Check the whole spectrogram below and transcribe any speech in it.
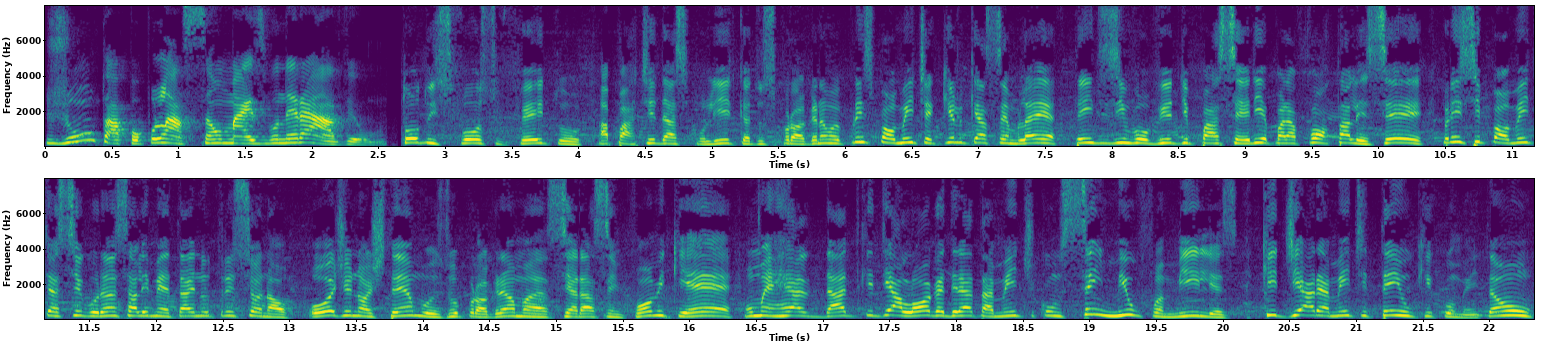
junto à população mais vulnerável. Todo o esforço feito a partir das políticas, dos programas, principalmente aquilo que a Assembleia tem desenvolvido de parceria para fortalecer, principalmente a segurança alimentar e nutricional. Hoje nós temos no programa Ceará Sem Fome, que é uma realidade que dialoga diretamente com 100 mil famílias que diariamente têm o que comer. Então,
